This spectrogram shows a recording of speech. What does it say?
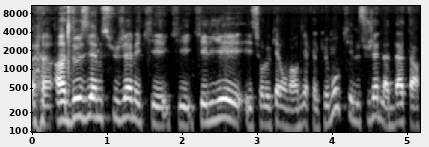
un deuxième sujet, mais qui est, qui, est, lié et sur lequel on va en dire quelques mots, qui est le sujet de la data.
